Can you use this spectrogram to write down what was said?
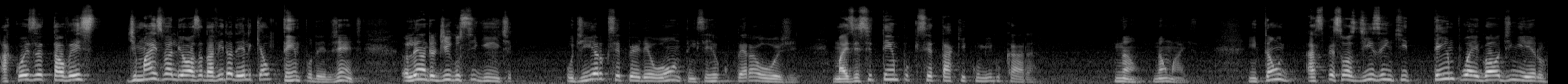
a coisa talvez de mais valiosa da vida dele, que é o tempo dele. Gente, Leandro, eu digo o seguinte: o dinheiro que você perdeu ontem se recupera hoje. Mas esse tempo que você está aqui comigo, cara, não, não mais. Então, as pessoas dizem que tempo é igual dinheiro.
